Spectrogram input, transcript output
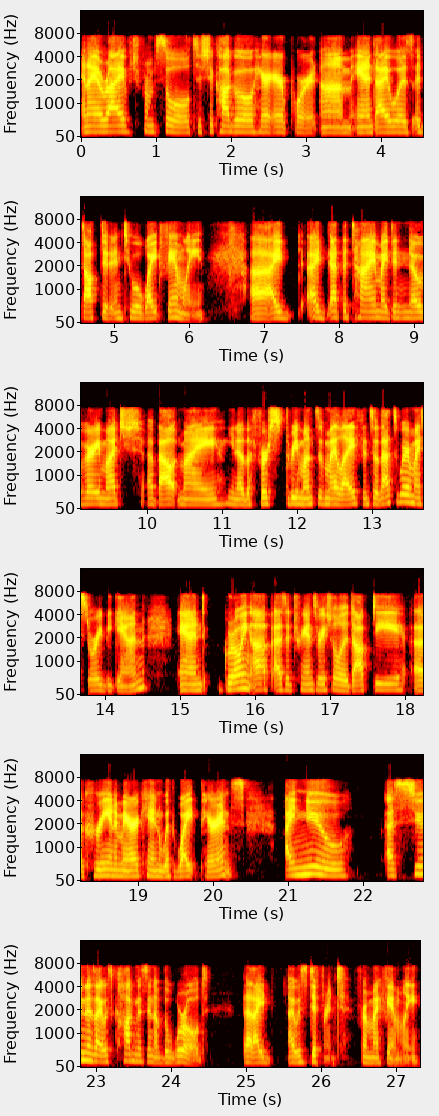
and I arrived from Seoul to Chicago O'Hare Airport, um, and I was adopted into a white family. Uh, I, I at the time I didn't know very much about my, you know, the first three months of my life, and so that's where my story began. And growing up as a transracial adoptee, a Korean American with white parents, I knew as soon as I was cognizant of the world that I I was different from my family,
